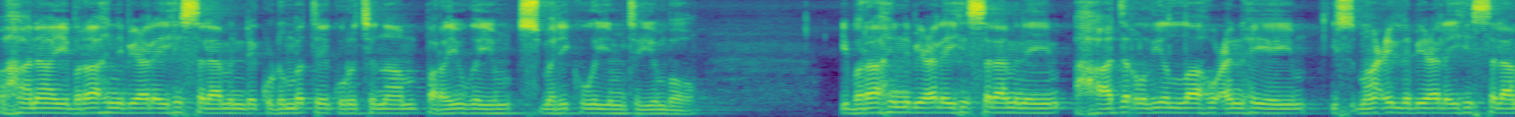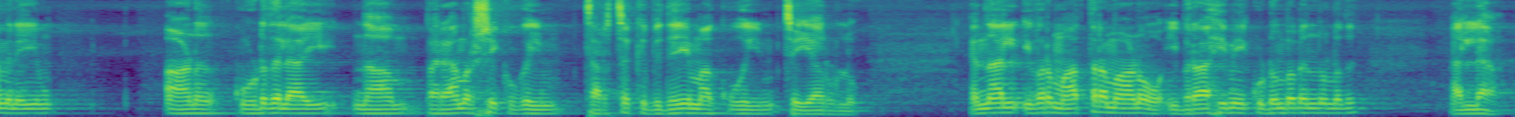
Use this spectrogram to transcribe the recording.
മഹാനായ ഇബ്രാഹിം നബി അലൈഹിസ്സലാമിൻ്റെ കുടുംബത്തെക്കുറിച്ച് നാം പറയുകയും സ്മരിക്കുകയും ചെയ്യുമ്പോൾ ഇബ്രാഹിം നബി അലൈഹിസ്സലാമിനെയും ഹാജർ റളിയല്ലാഹു അൻഹയെയും ഇസ്മായിൽ നബി അലൈഹിസ്സലാമിനെയും ആണ് കൂടുതലായി നാം പരാമർശിക്കുകയും ചർച്ചയ്ക്ക് വിധേയമാക്കുകയും ചെയ്യാറുള്ളൂ എന്നാൽ ഇവർ മാത്രമാണോ ഇബ്രാഹിമി കുടുംബമെന്നുള്ളത് അല്ല.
